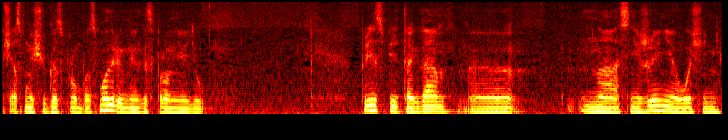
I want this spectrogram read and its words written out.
Сейчас мы еще Газпром посмотрим, я Газпром не видел. В принципе, тогда э, на снижение очень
